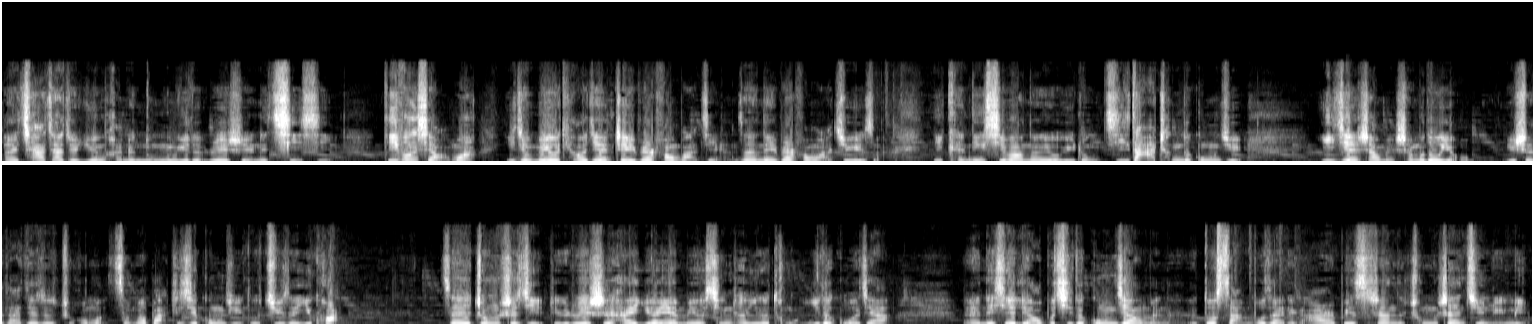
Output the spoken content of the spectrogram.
哎，恰恰就蕴含着浓郁的瑞士人的气息。地方小嘛，你就没有条件这边放把剪子，那边放把锯子，你肯定希望能有一种集大成的工具。一件上面什么都有，于是大家就琢磨怎么把这些工具都聚在一块儿。在中世纪，这个瑞士还远远没有形成一个统一的国家，呃，那些了不起的工匠们呢，都散布在这个阿尔卑斯山的崇山峻岭里边。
